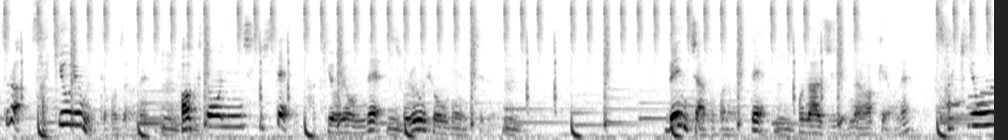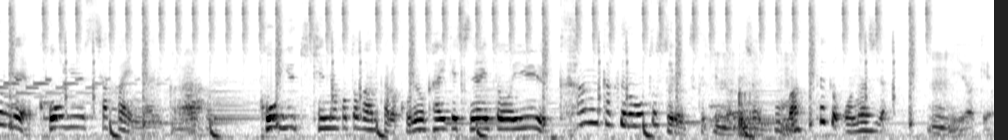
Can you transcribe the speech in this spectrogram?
それは先を読むってことだよね。うん。ファクトを認識して先を読んでうん。それを表現する。うんベンチャーとかだってうん。同じなわけよね。先を読んでこういう社会になるからこういう危険なことがあるからこれを解決しないという感覚のもとそれを作っていくわけでしょ。うん。もう全く同じだってうん。いうわけよ。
